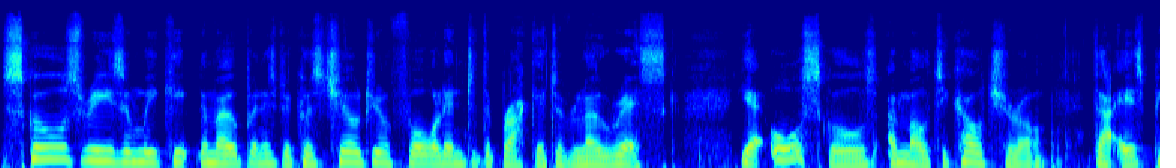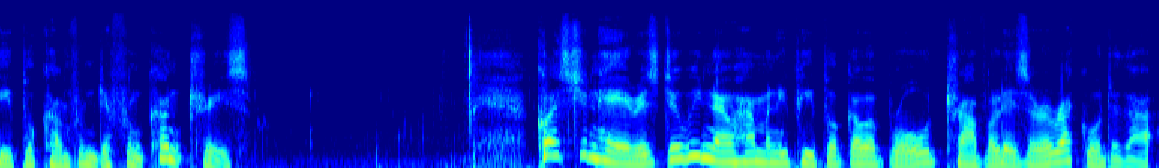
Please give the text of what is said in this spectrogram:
Schools' reason we keep them open is because children fall into the bracket of low risk. Yet all schools are multicultural. That is, people come from different countries. Question here is Do we know how many people go abroad, travel? Is there a record of that?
